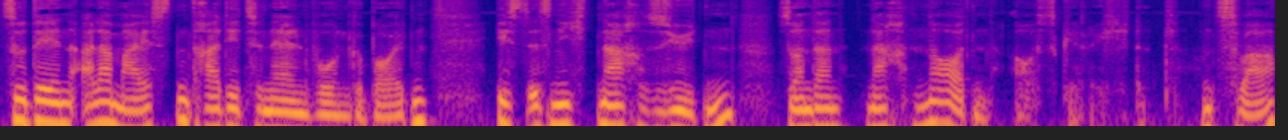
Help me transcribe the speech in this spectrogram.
zu den allermeisten traditionellen Wohngebäuden ist es nicht nach Süden, sondern nach Norden ausgerichtet. Und zwar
